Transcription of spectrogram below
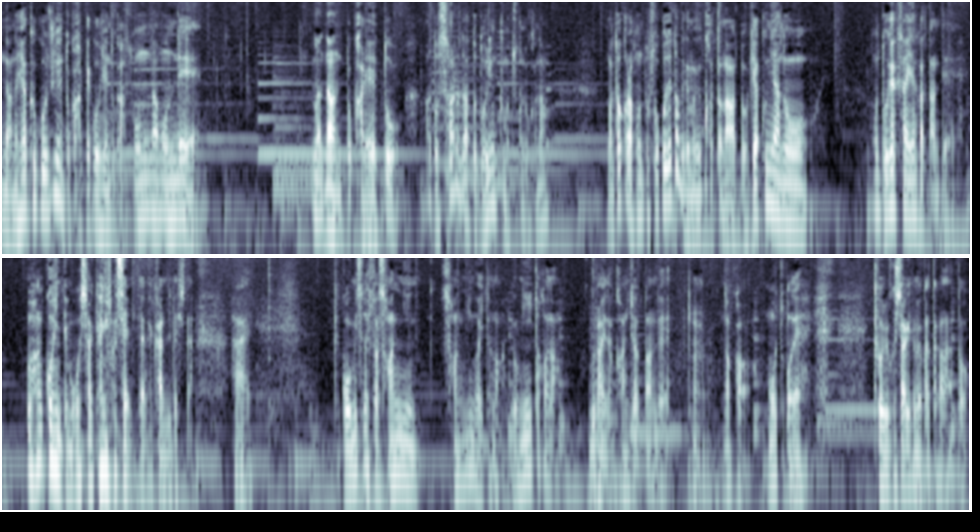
750円とか850円とかそんなもんで。まあナンとカレーとあとサラダとドリンクもつくのかな、まあ、だから本当そこで食べてもよかったなと。逆にあの本当お客さんいなかったんでワンコインで申し訳ありませんみたいな感じでした。はい。結構お店の人は3人3人はいたな。4人いたかな。ぐらいな感じだったんで、うん、なんかもうちょっとね協力してあげてもよかったかなと。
